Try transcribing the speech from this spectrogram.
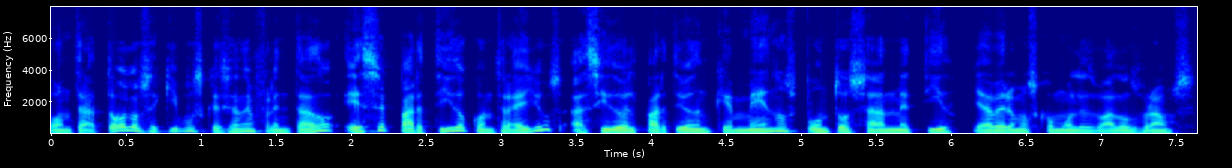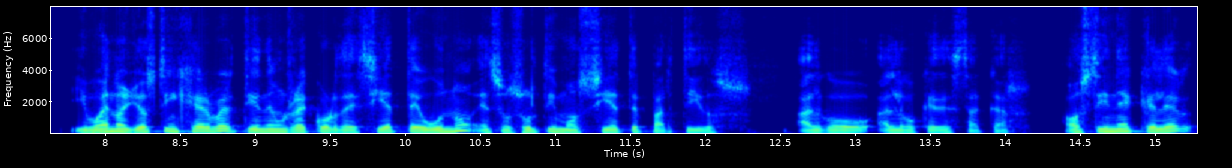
contra todos los equipos que se han enfrentado, ese partido contra ellos ha sido el partido en que menos puntos se han metido. Ya veremos cómo les va a los Browns. Y bueno, Justin Herbert tiene un récord de 7-1 en sus últimos 7 partidos. Algo, algo que destacar. Austin Eckler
